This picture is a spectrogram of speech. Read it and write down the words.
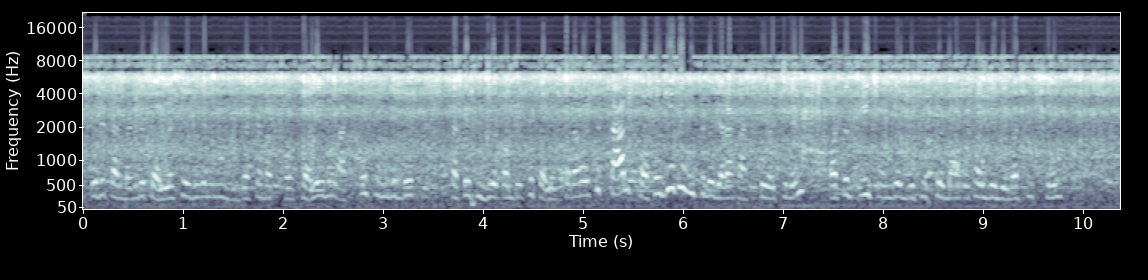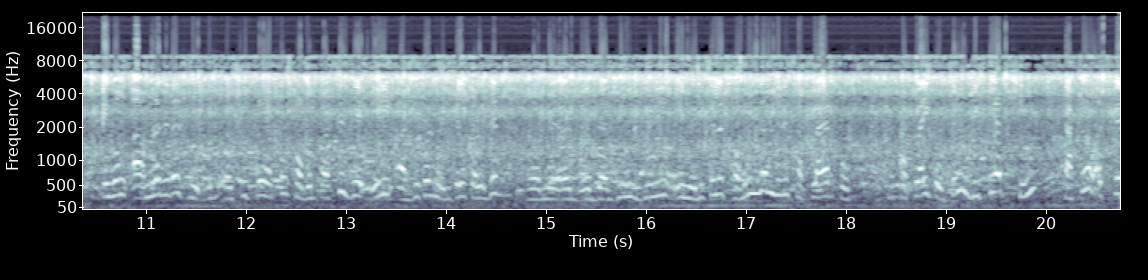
ওপরে তার বাড়িতে তল্লাশি অভিযান এবং জিজ্ঞাসাবাদ চলে এবং আজকেও সন্দীপ ঘোষ তাকে সিবিআই কমপ্লেক্সে তলব করা হয়েছে। তার সহযোগী হিসেবে যারা কাজ করেছিলেন, অর্থাৎ এই সঞ্জয় বশিষ্ঠ বা কোথাও যে দেবাশিস সোম এবং আমরা যেটা সূত্রে একটা খবর পাচ্ছি যে এই আর্যকর মেডিকেল কলেজের যিনি যিনি এই মেডিকেলের সরঞ্জাম যিনি সাপ্লায়ার সাপ্লাই করতেন বিপ্লব সিং, তাকেও আজকে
